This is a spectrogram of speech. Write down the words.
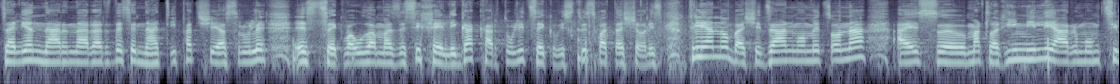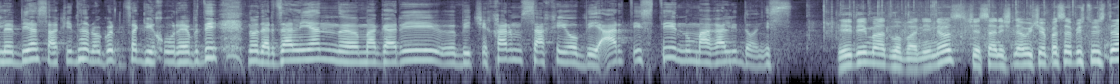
ძალიან ნარნარად და ესე ნატიფად შეასრულე ეს ცეკვა, ულამაზესი ხელი გაქვს ქართული ცეკვისთვის სხვათა შორის. მთლიანობაში ძალიან მომეწონა, აი ეს მართლა ღიმილი არ მომცილებია სახიდან როგორცა გიყურებდი. ნუ და ძალიან მაგარი ბიჭი ხარ, მსახიობი, არტისტი, ნუ მაღალი დონის. დიდი მადლობა ნინოს შესანიშნავი შეფასებისთვის და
